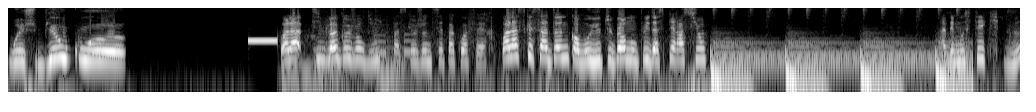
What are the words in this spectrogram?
Wesh, bien ou quoi Voilà, petit vlog aujourd'hui, parce que je ne sais pas quoi faire. Voilà ce que ça donne quand vos youtubeurs n'ont plus d'aspiration. Ah, des moustiques. Bzz,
